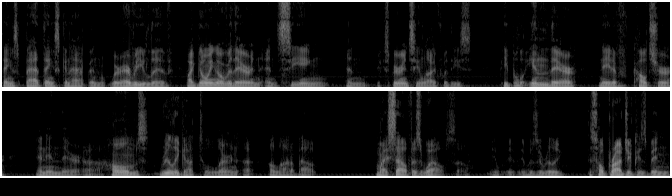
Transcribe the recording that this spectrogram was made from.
things, bad things can happen wherever you live. By going over there and, and seeing and experiencing life with these people in their native culture and in their uh, homes, really got to learn a, a, lot about myself as well. So it, it was a really, this whole project has been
